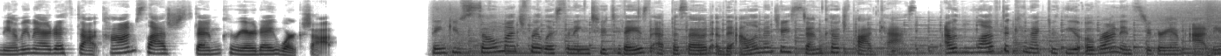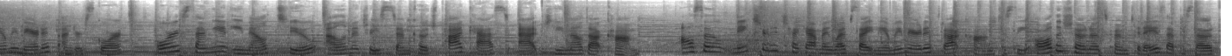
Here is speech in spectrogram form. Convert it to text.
naomimeredith.com slash STEM Career Day Workshop. Thank you so much for listening to today's episode of the Elementary STEM Coach Podcast. I would love to connect with you over on Instagram at Naomi Meredith underscore or send me an email to elementary STEM coach podcast at gmail.com. Also, make sure to check out my website, naomimeredith.com, to see all the show notes from today's episode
